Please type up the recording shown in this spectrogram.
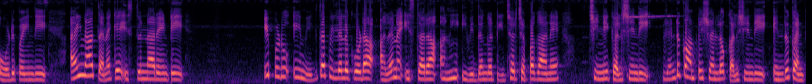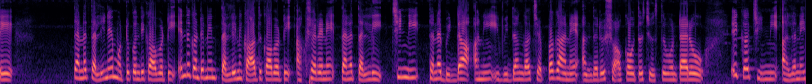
ఓడిపోయింది. అయినా తనకే ఇస్తున్నారేంటి? ఇప్పుడు ఈ మిగతా పిల్లలు కూడా అలానే ఇస్తారా అని ఈ విధంగా టీచర్ చెప్పగానే చిన్ని కలిసింది. రెండు కాంపిటీషన్లో కలిసింది. ఎందుకంటే తన తల్లినే ముట్టుకుంది కాబట్టి. ఎందుకంటే నేను తల్లిని కాదు కాబట్టి అక్షరనే తన తల్లి చిన్ని తన బిడ్డ అని ఈ విధంగా చెప్పగానే అందరూ షాక్ అవుతూ చూస్తూ ఉంటారు. ఇక చిన్ని అలానే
